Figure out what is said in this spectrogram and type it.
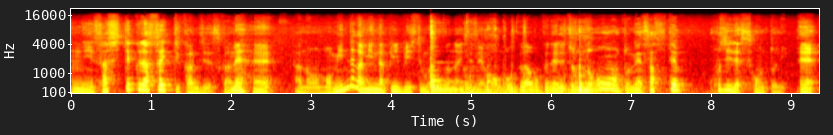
にさしてくださいっていう感じですかね。ええあの、もうみんながみんなピーピーしてもしょうがないんでね、もう僕は僕でね、ちょっとのほーんとね、させてほしいです、本当に。ええ。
